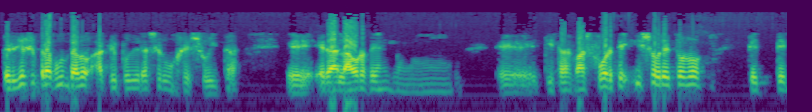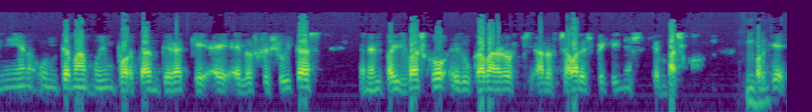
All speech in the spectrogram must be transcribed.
pero yo siempre he apuntado a que pudiera ser un jesuita. Eh, era la orden mm, eh, quizás más fuerte y sobre todo que tenían un tema muy importante, era que eh, los jesuitas en el País Vasco educaban a los, a los chavales pequeños en vasco. ¿Por qué?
